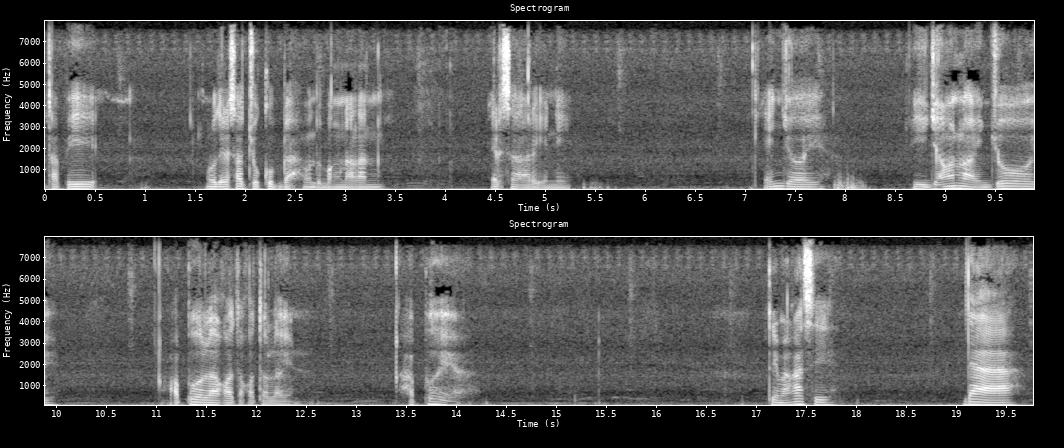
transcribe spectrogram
Tapi menurut Elsa cukup dah untuk pengenalan Elsa hari ini. Enjoy. Ih, janganlah enjoy. Apalah kata-kata lain. Apa ya? Terima kasih. Dah.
